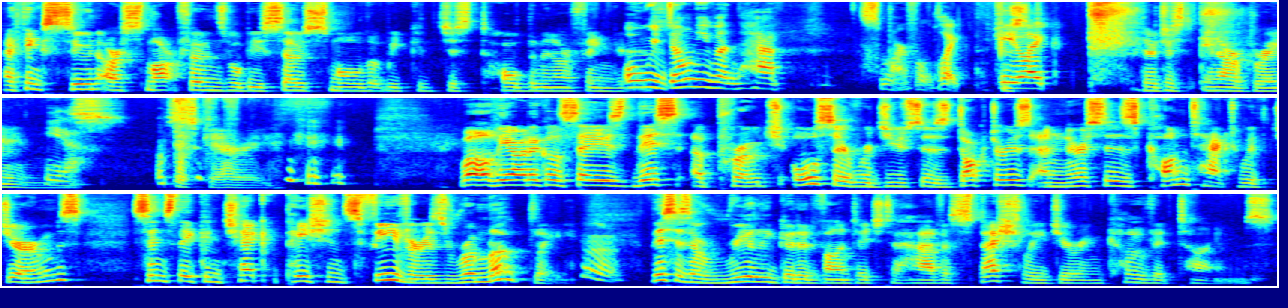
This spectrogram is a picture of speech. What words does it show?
I think soon our smartphones will be so small that we could just hold them in our fingers. Or we don't even have smartphones, like be like. They're just in our brains. Yeah. Scary. well, the article says this approach also reduces doctors and nurses' contact with germs since they can check patients' fevers remotely. Hmm. This is a really good advantage to have, especially during COVID times.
